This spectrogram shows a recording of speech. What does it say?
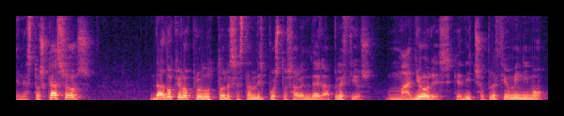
En estos casos, Dado que los productores están dispuestos a vender a precios mayores que dicho precio mínimo,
